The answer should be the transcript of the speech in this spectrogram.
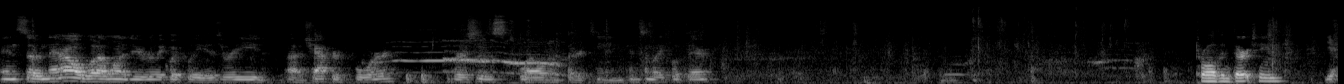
And so now, what I want to do really quickly is read uh, chapter 4, verses 12 and 13. Can somebody flip there? 12 and 13. Yeah.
